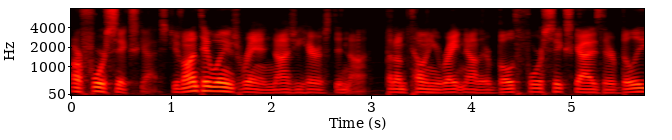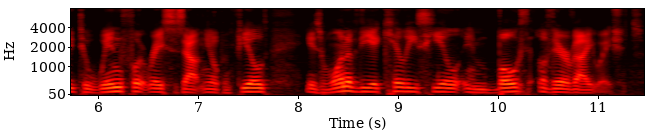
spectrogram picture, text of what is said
are 4 6 guys. Javonte Williams ran, Najee Harris did not. But I'm telling you right now, they're both 4 6 guys. Their ability to win foot races out in the open field is one of the Achilles' heel in both of their evaluations.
